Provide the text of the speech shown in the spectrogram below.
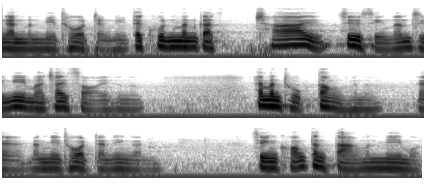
เงินมันมีโทษอย่างนี้ แต่คุณมันก็ใช้ชื่อสิ่งนั้นสิ่งนี้มาใช้สอยนะให้มันถูกต้องนะอ่ามันมีโทษแต่นี่เงิน สิ่งของต่าง ๆ มันมีหมด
